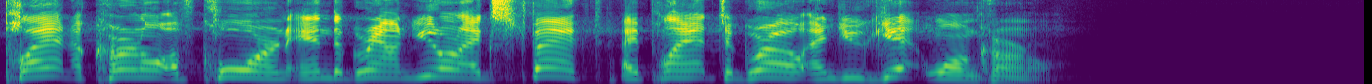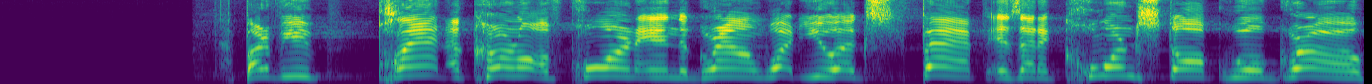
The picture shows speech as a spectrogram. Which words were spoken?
plant a kernel of corn in the ground, you don't expect a plant to grow and you get one kernel. But if you plant a kernel of corn in the ground, what you expect is that a corn stalk will grow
